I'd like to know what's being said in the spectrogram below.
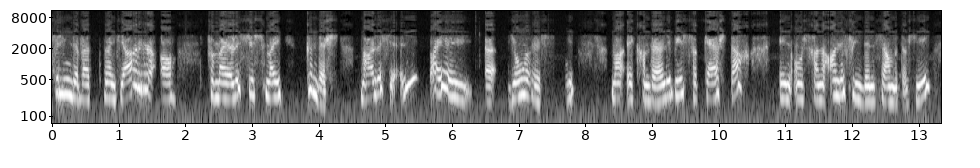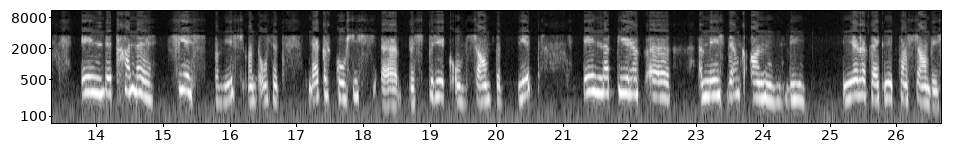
vriende wat my jare al vir my hulle is my kinders maar hulle is nie baie uh, jonger is nie. Maar ek gaan by hulle wees vir Kersdag en ons gaan 'n ander vriendin saam met ons hê. En dit gaan 'n fees wees want ons het lekker kosies uh, bespreek om saam te eet. En natuurlik 'n uh, 'n mens dink aan die heerlikheid net van saam wees.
